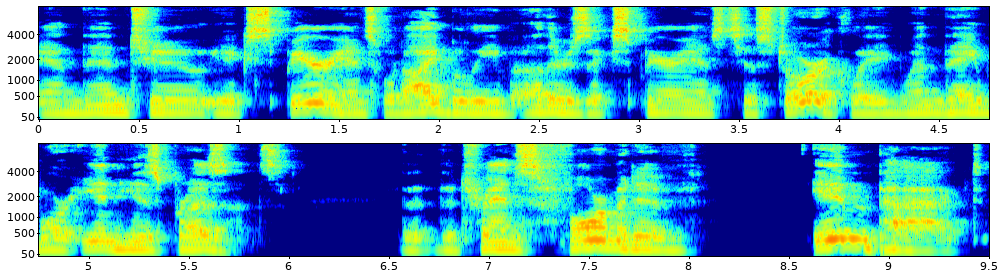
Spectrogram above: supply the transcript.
and then to experience what I believe others experienced historically when they were in his presence. The, the transformative impact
